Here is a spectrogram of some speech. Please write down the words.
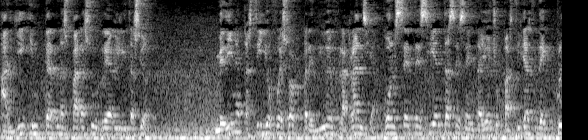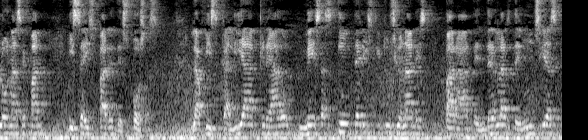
allí internas para su rehabilitación. Medina Castillo fue sorprendido en flagrancia con 768 pastillas de clonazepam y seis pares de esposas la Fiscalía ha creado mesas interinstitucionales para atender las denuncias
